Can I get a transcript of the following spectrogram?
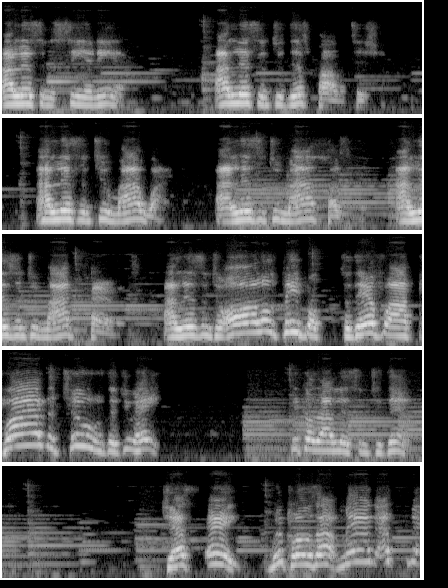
I listen to CNN. I listen to this politician. I listen to my wife. I listen to my husband. I listen to my parents. I listen to all those people. So therefore, I apply the tools that you hate because I listen to them. Just, hey, we'll close out. Man, I, man,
